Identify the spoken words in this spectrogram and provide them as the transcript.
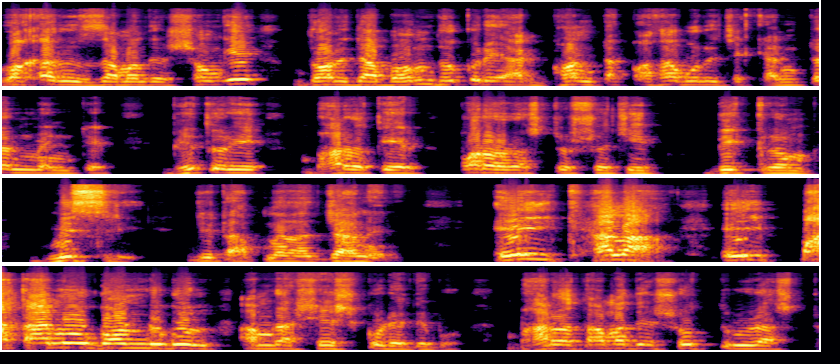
ওয়াকারুজ্জামানের সঙ্গে দরজা বন্ধ করে এক ঘণ্টা কথা বলেছে ক্যান্টনমেন্টের ভেতরে ভারতের পররাষ্ট্র সচিব বিক্রম মিশ্রি, যেটা আপনারা জানেন। এই খেলা, এই পাতানো গন্ডগোল আমরা শেষ করে দেব। ভারত আমাদের শত্রু রাষ্ট্র।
